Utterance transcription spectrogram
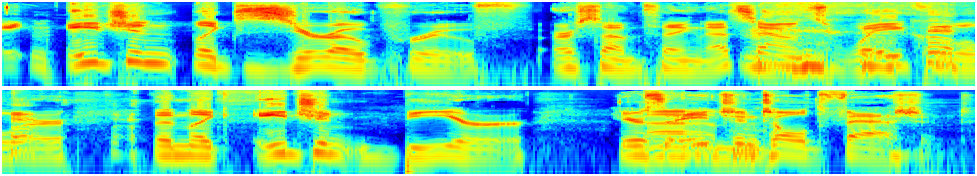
A- agent like zero proof or something. That sounds way cooler than like agent beer. Here's Um, Agent Old Fashioned.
